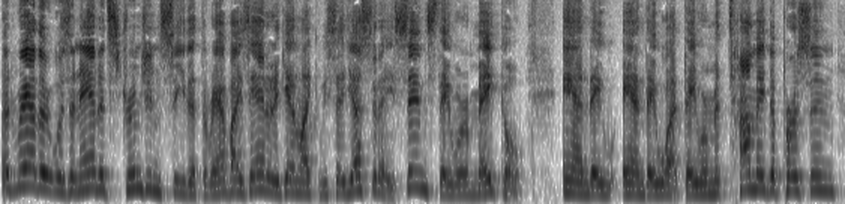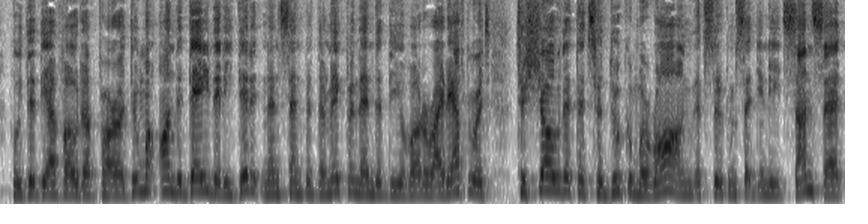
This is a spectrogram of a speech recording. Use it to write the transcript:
but rather it was an added stringency that the rabbis added, again, like we said yesterday, since they were Mako and they and they what they were mitame the person who did the avoda paraduma on the day that he did it, and then sent it to the mikvah, and then did the avoda right afterwards to show that the tzedukim were wrong. That tzedukim said you need sunset,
